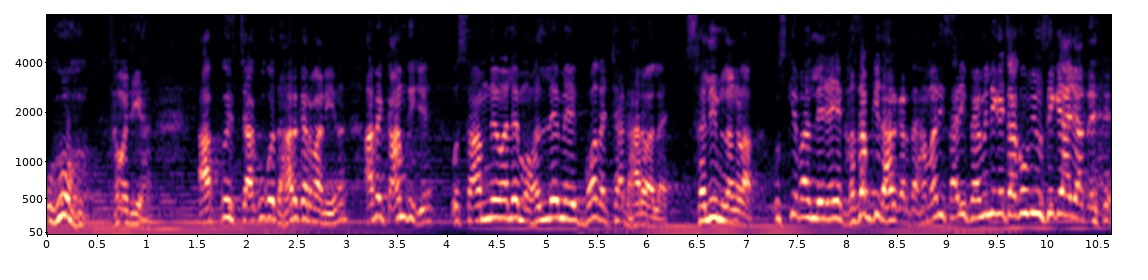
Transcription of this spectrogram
ओह समझ गया। आपको इस चाकू को धार करवानी है ना? आप एक काम कीजिए वो सामने वाले मोहल्ले में एक बहुत अच्छा धार वाला है सलीम लंगड़ा। उसके पास ले जाइए गजब की धार करता है। हमारी सारी फैमिली के चाकू भी उसी के आ जाते हैं।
